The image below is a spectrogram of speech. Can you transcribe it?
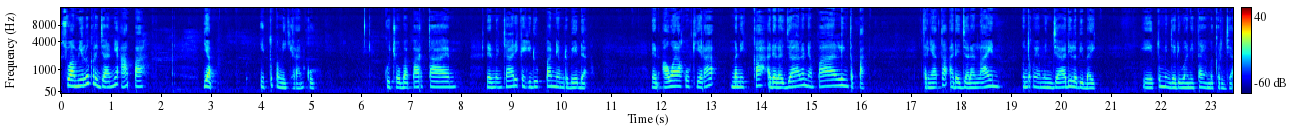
Suami lu kerjaannya apa? Yap, itu pemikiranku. Ku coba part-time dan mencari kehidupan yang berbeda dan awal aku kira menikah adalah jalan yang paling tepat. Ternyata ada jalan lain untuk yang menjadi lebih baik, yaitu menjadi wanita yang bekerja.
